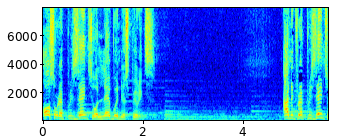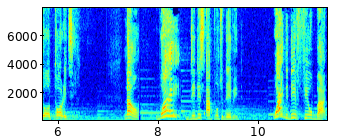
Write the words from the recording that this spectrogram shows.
also represent your level in the spirit. And it represents your authority. Now, why did this happen to David? Why did he feel bad?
